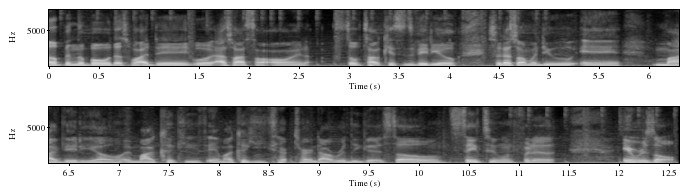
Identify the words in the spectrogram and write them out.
up in the bowl. That's what I did. Well, that's what I saw on Stovetop Kisses video. So that's what I'm gonna do in my video and my cookies. And my cookies turned out really good. So stay tuned for the end result.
